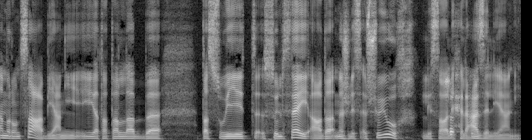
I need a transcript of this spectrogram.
أمر صعب يعني يتطلب تصويت ثلثي أعضاء مجلس الشيوخ لصالح العزل يعني.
